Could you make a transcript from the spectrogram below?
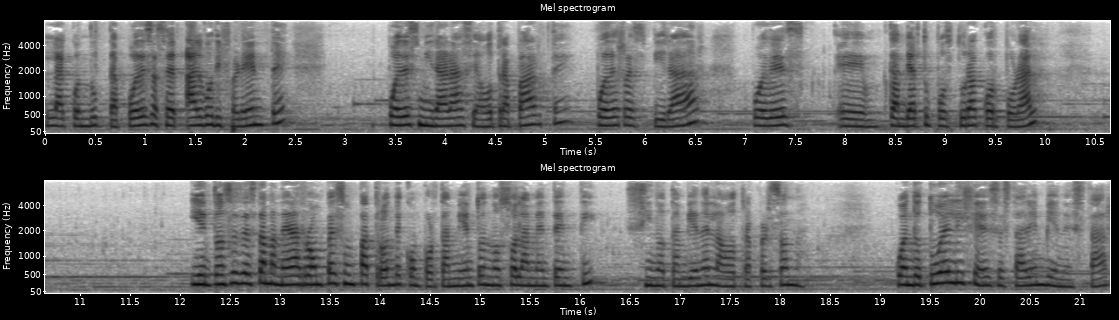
la conducta. Puedes hacer algo diferente, puedes mirar hacia otra parte, puedes respirar, puedes eh, cambiar tu postura corporal. Y entonces de esta manera rompes un patrón de comportamiento no solamente en ti, sino también en la otra persona. Cuando tú eliges estar en bienestar,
